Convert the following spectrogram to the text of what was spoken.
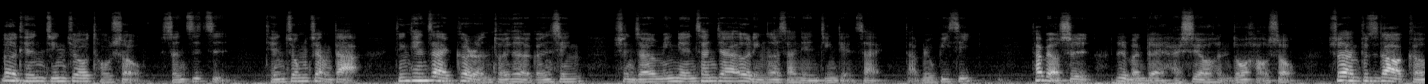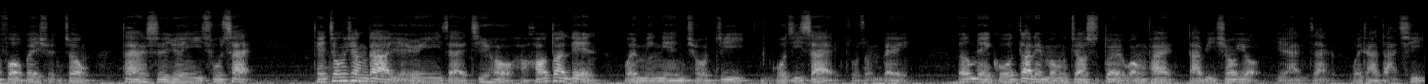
乐天金鷲投手神之子。田中将大今天在个人推特更新，选择明年参加二零二三年经典赛 WBC。他表示，日本队还是有很多好手，虽然不知道可否被选中，但还是愿意出赛。田中将大也愿意在季后好好锻炼，为明年球季国际赛做准备。而美国大联盟教师队王牌达比修友也暗赞为他打气。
